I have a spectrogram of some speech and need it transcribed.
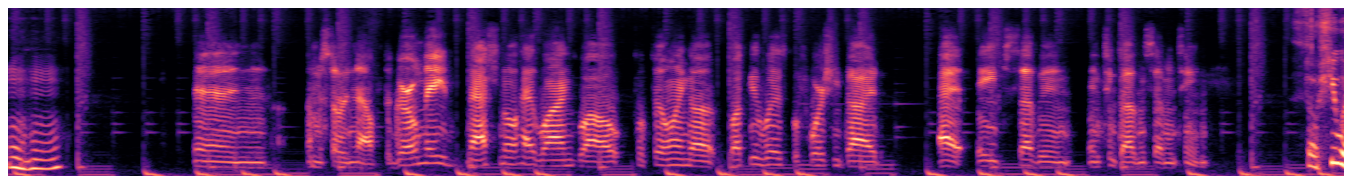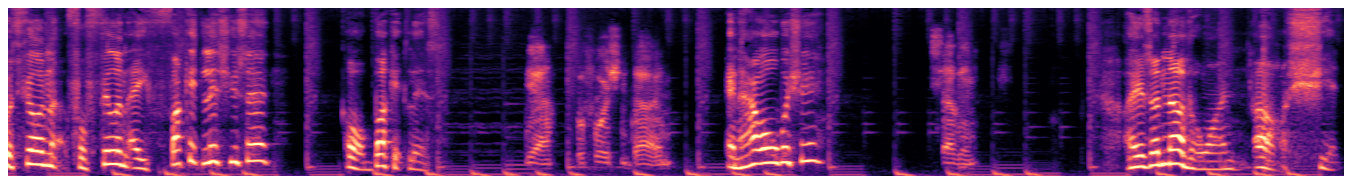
Mm-hmm. And I'm gonna start now. The girl made national headlines while fulfilling a bucket list before she died at age seven in 2017. So she was filling fulfilling a bucket list, you said? Or bucket list? Yeah, before she died. And how old was she? Seven. Here's another one. Oh shit.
